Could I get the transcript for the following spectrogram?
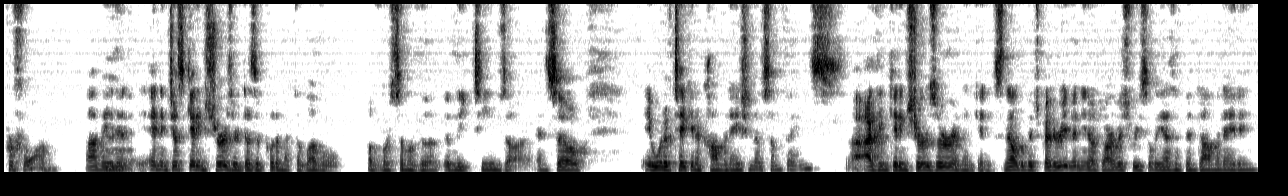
perform. I mean, Mm. and, and just getting Scherzer doesn't put him at the level of where some of the elite teams are, and so it would have taken a combination of some things. I think getting Scherzer and then getting Snell the bitch better. Even you know, Darvish recently hasn't been dominating.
